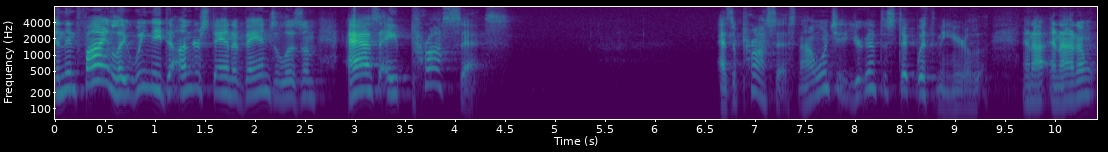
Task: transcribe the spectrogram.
And then finally, we need to understand evangelism as a process. As a process. Now, I want you, you're going to, have to stick with me here. And I, and I don't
